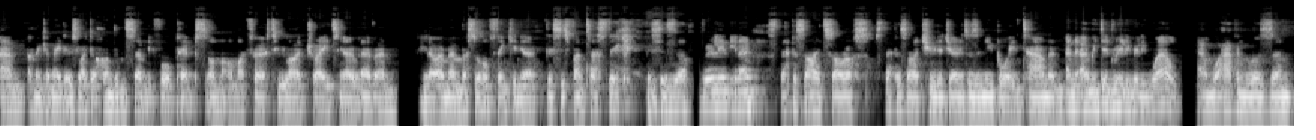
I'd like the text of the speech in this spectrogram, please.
and I think I made it was like 174 pips on on my first two live trades, you know, ever. And you know, I remember sort of thinking, you know, this is fantastic, this is uh, brilliant, you know. Step aside Soros, step aside Tudor Jones as a new boy in town, and and, and we did really really well. And what happened was. Um,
